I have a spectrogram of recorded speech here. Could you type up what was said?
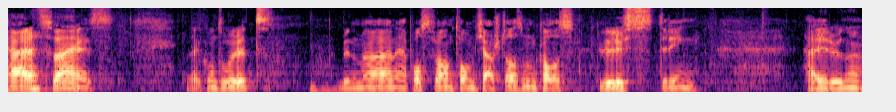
Her sveis. Det er kontoret. Begynner med en e-post fra en Tom Kjærstad som kalles Lystring. Hei, Rune.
